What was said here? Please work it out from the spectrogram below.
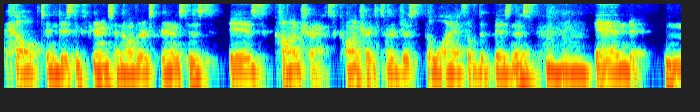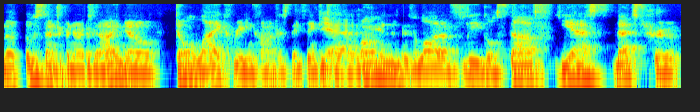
helped in this experience and other experiences is contracts. Contracts are just the life of the business. Mm-hmm. And most entrepreneurs that I know don't like reading contracts. They think it's yeah, overwhelming. Yeah. There's a lot of legal stuff. Yes, that's true.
